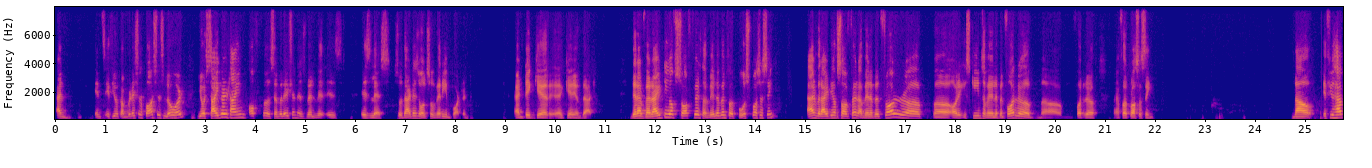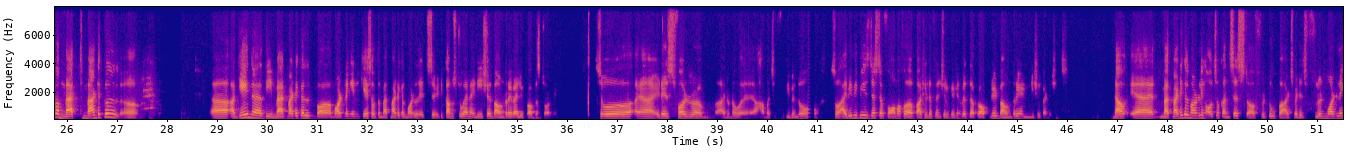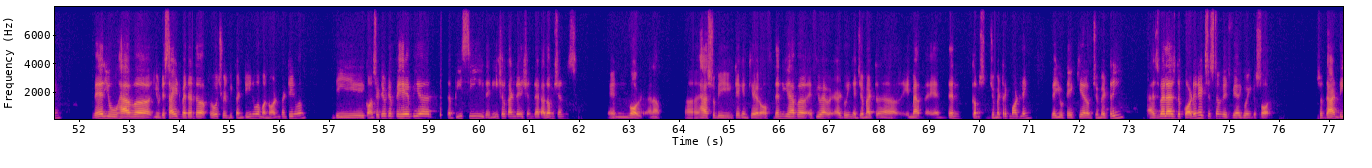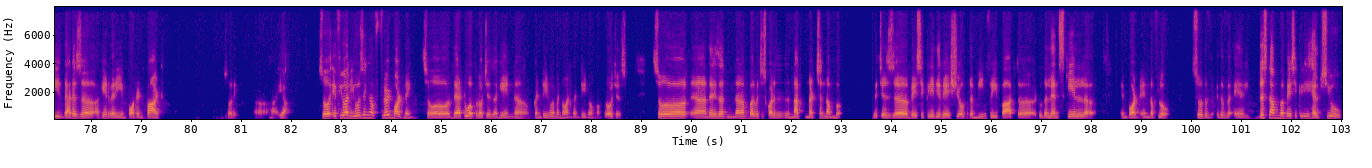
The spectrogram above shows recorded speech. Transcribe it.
And if your computational cost is lowered, your cycle time of uh, simulation is well is is less. So that is also very important, and take care uh, care of that. There are variety of softwares available for post processing, and variety of software available for uh, uh or schemes available for uh, uh, for for processing. Now, if you have a mathematical, uh, uh, again, uh, the mathematical uh, modeling, in case of the mathematical model, it's, it comes to an initial boundary value problem solving. So uh, it is for, uh, I don't know how much people know. So IBVP is just a form of a partial differential equation with the appropriate boundary and initial conditions. Now, mathematical modeling also consists of two parts, which is fluid modeling where you have uh, you decide whether the approach will be continuum or non-continuum the constitutive behavior the bc the initial condition that assumptions involved you know, uh, has to be taken care of then you have a if you have, are doing a uh, in math and then comes geometric modeling where you take care of geometry as well as the coordinate system which we are going to solve. So that the that is uh, again very important part. Sorry. Uh, yeah. So if you are using a fluid modeling, so there are two approaches, again, uh, continuum and non-continuum approaches. So uh, there is a number which is called as the Knudsen number, which is uh, basically the ratio of the mean free path uh, to the length scale uh, import in the flow. So the, the this number basically helps you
